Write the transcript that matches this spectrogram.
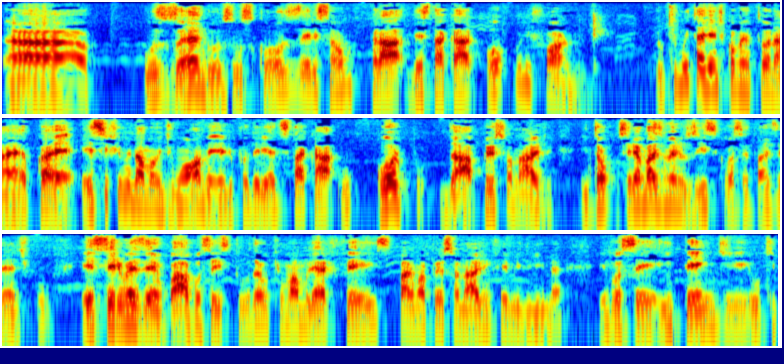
uh, os ângulos, os closes, eles são para destacar o uniforme. O que muita gente comentou na época é, esse filme na mão de um homem, ele poderia destacar o corpo da personagem. Então, seria mais ou menos isso que você está dizendo, tipo, esse seria um exemplo. Ah, você estuda o que uma mulher fez para uma personagem feminina e você entende o que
